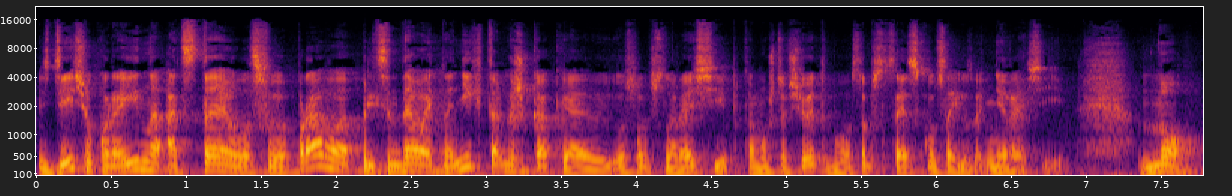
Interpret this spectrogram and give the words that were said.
Здесь Украина отстаивала свое право претендовать на них так же, как и, собственно, Россия, потому что все это было, собственно, Советского Союза, не России. Но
